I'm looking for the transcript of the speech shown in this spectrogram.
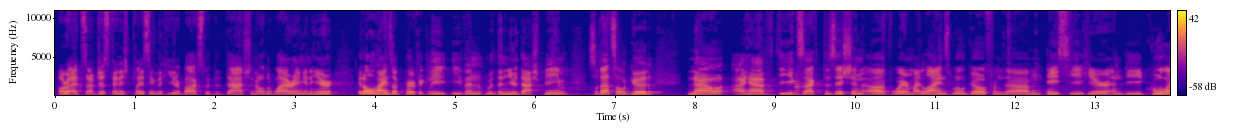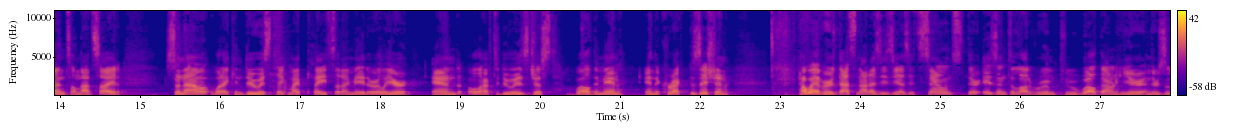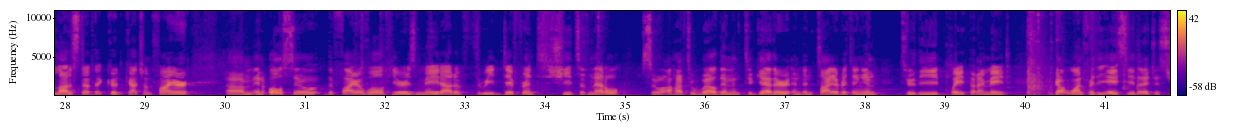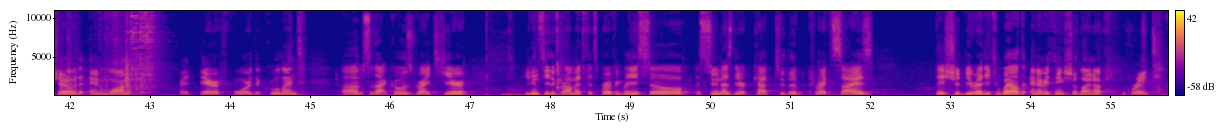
Alright, so I've just finished placing the heater box with the dash and all the wiring in here. It all lines up perfectly, even with the new dash beam, so that's all good. Now I have the exact position of where my lines will go from the um, AC here and the coolant on that side. So now what I can do is take my plates that I made earlier and all I have to do is just weld them in in the correct position. However, that's not as easy as it sounds. There isn't a lot of room to weld down here and there's a lot of stuff that could catch on fire. Um, and also the firewall here is made out of three different sheets of metal so I'll have to weld them together and then tie everything in to the plate that I made. I've got one for the AC that I just showed and one right there for the coolant. Um, so that goes right here. You can see the grommet fits perfectly. So as soon as they're cut to the correct size, they should be ready to weld and everything should line up great.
